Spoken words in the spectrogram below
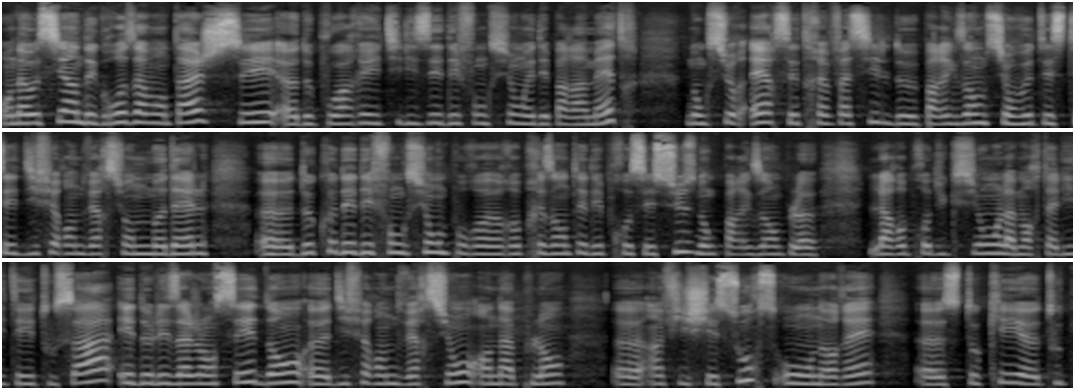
On a aussi un des gros avantages, c'est euh, de pouvoir réutiliser des fonctions et des paramètres. Donc sur R, c'est très facile de, par exemple, si on veut tester différentes versions de modèles, euh, de coder des fonctions pour euh, représenter des processus, donc par exemple la reproduction, la mortalité et tout ça, et de les agencer dans différentes versions en appelant un fichier source où on aurait stocké toutes,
